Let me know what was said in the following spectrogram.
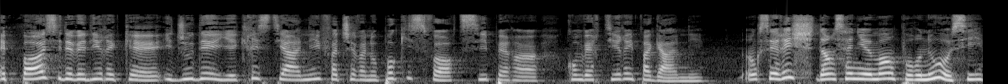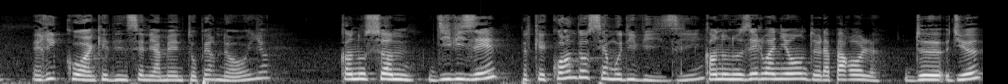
E poi si deve dire che i giudei e i cristiani facevano pochi sforzi per eh, convertire i pagani. Donc c'est riche d'enseignements pour nous aussi. È ricco anche di insegnamento per noi, Quand nous sommes divisés, perché quando siamo divisi, quand nous nous éloignons de la parole de Dieu,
